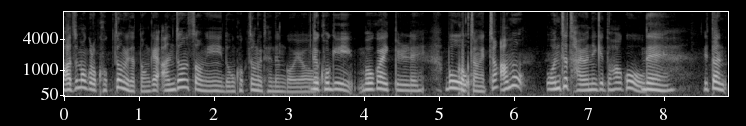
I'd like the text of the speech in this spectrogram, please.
마지막으로 걱정이 됐던 게 안전성이 너무 걱정이 되는 거예요. 근데 거기 뭐가 있길래 뭐 걱정했죠? 아무 원체 자연이기도 하고 네. 일단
